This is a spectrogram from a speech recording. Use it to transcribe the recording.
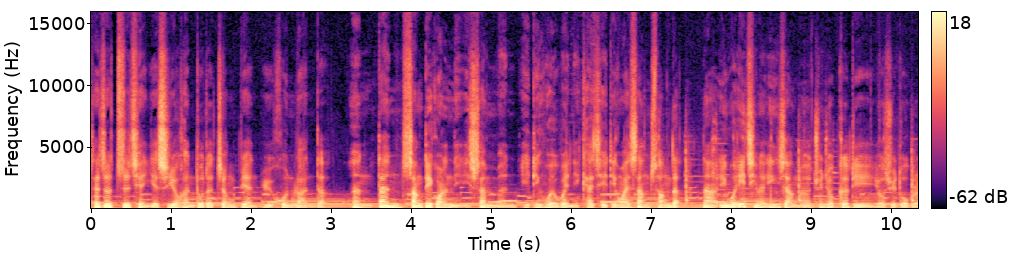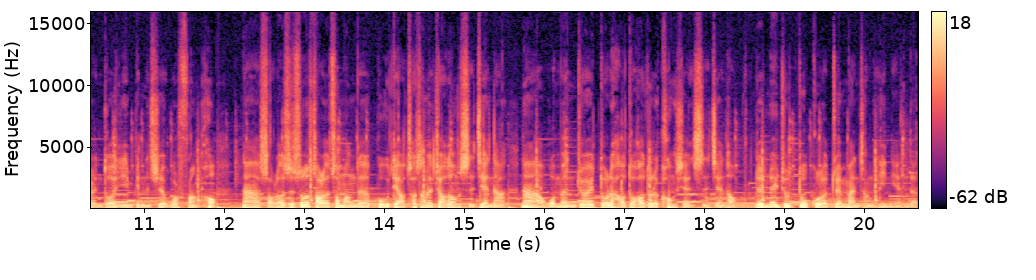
在这之前，也是有很多的争辩与混乱的。嗯，但上帝关了你一扇门，一定会为你开启另外一扇窗的。那因为疫情的影响呢，全球各地有许多个人都已经变成是 work from home。那少老实说，少了匆忙的步调、超长的交通时间呐，那我们就会多了好多好多的空闲时间吼，人类就度过了最漫长的一年了。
